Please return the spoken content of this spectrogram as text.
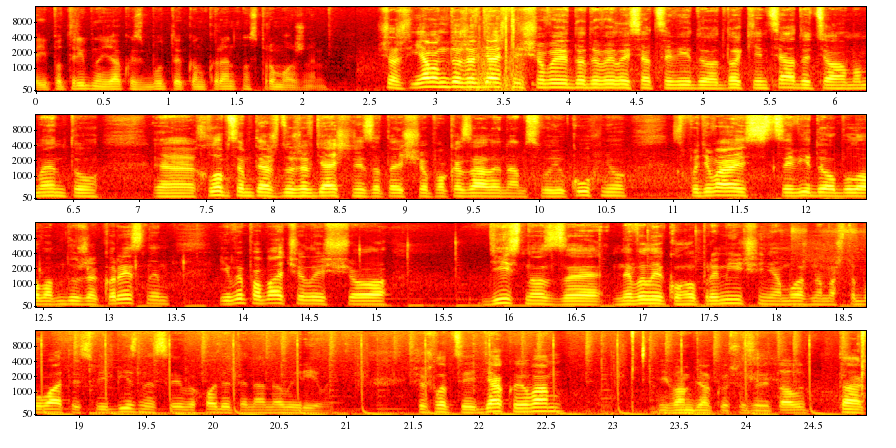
і потрібно якось бути конкурентно спроможним. Що ж, я вам дуже вдячний, що ви додивилися це відео до кінця, до цього моменту. Е, Хлопцям теж дуже вдячний за те, що показали нам свою кухню. Сподіваюсь, це відео було вам дуже корисним, і ви побачили, що дійсно з невеликого приміщення можна масштабувати свій бізнес і виходити на новий рівень. Що ж, хлопці, дякую вам. І вам дякую, що завітали. Так,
